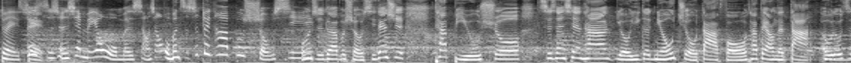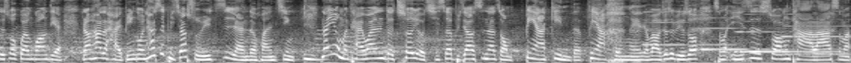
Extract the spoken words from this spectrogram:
对，所以对慈城县没有我们想象，我们只是对它不熟悉。我们只是对它不熟悉，但是它比如说慈城县，它有一个牛九大佛，它非常的大，呃我我只是说观光点，然后它的海滨公园，它是比较属于自然的环境。那因为我们台湾的车友骑车比较是那种变近的变横哎，有没有？就是比如说什么一日双塔啦，什么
